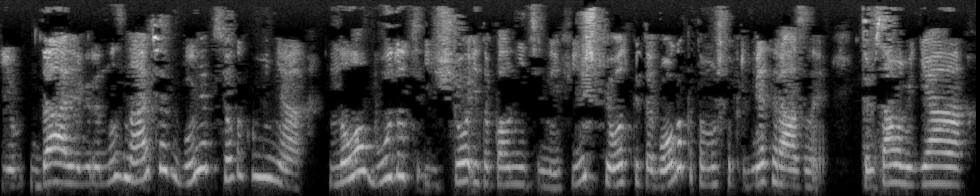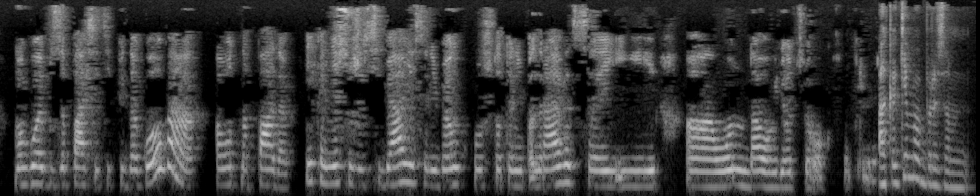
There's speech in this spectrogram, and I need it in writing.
И, да, я говорю, ну значит, будет все как у меня. Но будут еще и дополнительные фишки от педагога, потому что предметы разные. Тем самым я могу обезопасить и педагога от нападок, и, конечно же, себя, если ребенку что-то не понравится, и а, он, да, уйдет с уроков, например. А каким образом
